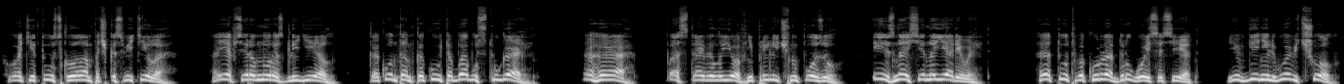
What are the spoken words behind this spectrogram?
Хоть и тусклая лампочка светила, а я все равно разглядел, как он там какую-то бабу стругает. Ага, поставил ее в неприличную позу и, знай себе, наяривает. А тут в аккурат другой сосед, Евгений Львович шел.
